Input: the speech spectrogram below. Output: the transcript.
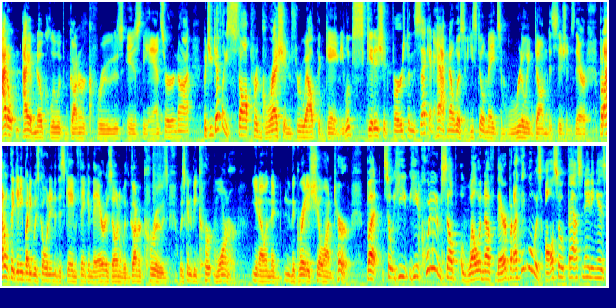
I don't. I have no clue if Gunner Cruz is the answer or not, but you definitely saw progression throughout the game. He looked skittish at first. In the second half, now listen, he still made some really dumb decisions there, but I don't think anybody was going into this game thinking that Arizona with Gunner Cruz was going to be Kurt Warner you know, and the the greatest show on turf. But so he he acquitted himself well enough there. But I think what was also fascinating is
